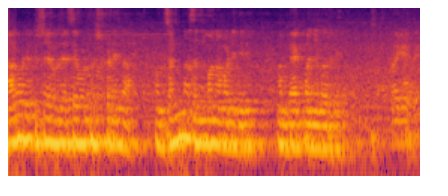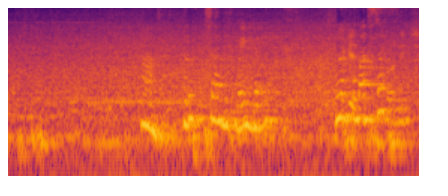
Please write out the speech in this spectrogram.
ನಾಲ್ವಡಿ ಕೃಷ್ಣ ಸೇವಾ ಟ್ರಸ್ಟ್ ಕಡೆಯಿಂದ ಒಂದು ಸಣ್ಣ ಸನ್ಮಾನ ಮಾಡಿದ್ದೀವಿ ನಮ್ಮ ಬ್ಯಾಂಕ್ ಮಂಜುಳವರಿಗೆ ಹಾಗೆ ಹಾಂ ಸರ್ ಮೈನ್ ಬನ್ನಿ ಕುಮಾರ್ ಸರ್ ಒಂದು ನಿಮಿಷ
